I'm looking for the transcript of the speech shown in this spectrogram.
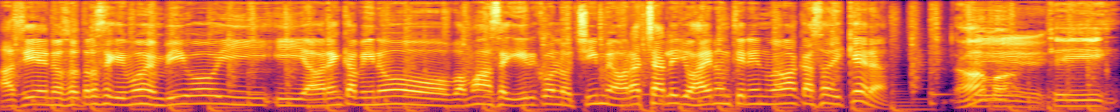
Así es, nosotros seguimos en vivo y, y ahora en camino vamos a seguir con los chismes. Ahora Charlie y Johairon tienen nueva casa disquera. Sí. Sí.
